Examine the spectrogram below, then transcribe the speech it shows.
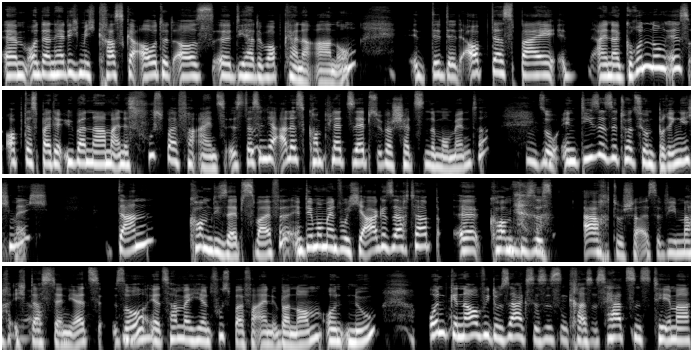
Ähm, und dann hätte ich mich krass geoutet aus, äh, die hat überhaupt keine Ahnung. Ob das bei einer Gründung ist, ob das bei der Übernahme eines Fußballvereins ist, das sind ja alles komplett selbstüberschätzende Momente. Mhm. So, in diese Situation bringe ich mich. Dann kommen die Selbstzweifel. In dem Moment, wo ich Ja gesagt habe, äh, kommt ja. dieses ach du Scheiße, wie mache ich ja, das denn jetzt? So, mhm. jetzt haben wir hier einen Fußballverein übernommen und nu. Und genau wie du sagst, es ist ein krasses Herzensthema,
